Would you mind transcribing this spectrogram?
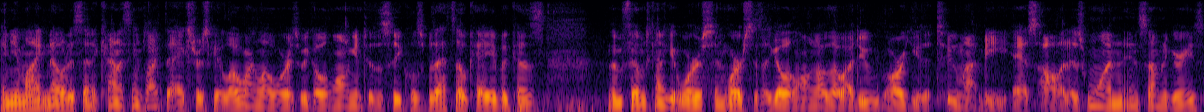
And you might notice that it kind of seems like the extras get lower and lower as we go along into the sequels, but that's okay because the films kind of get worse and worse as they go along, although I do argue that two might be as solid as one in some degrees.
